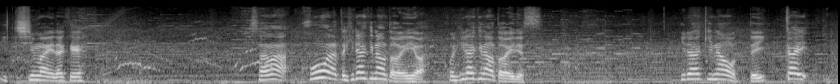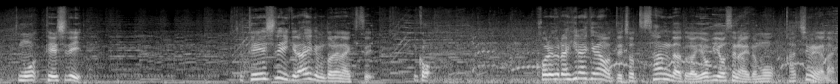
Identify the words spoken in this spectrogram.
1枚だけ。さあまあこうなって開き直った方がいいわ。これ開き直った方がいいです。開き直って1回もう停止でいい。停止でいいけどアイテム取れないきつい。行こう。これぐらい開き直ってちょっとサンダーとか呼び寄せないともう勝ち目がない。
